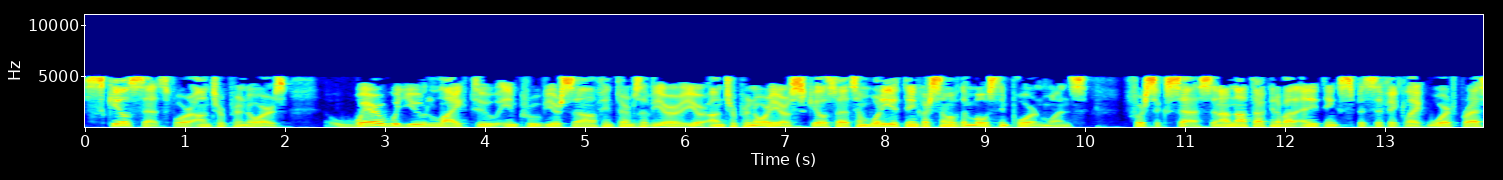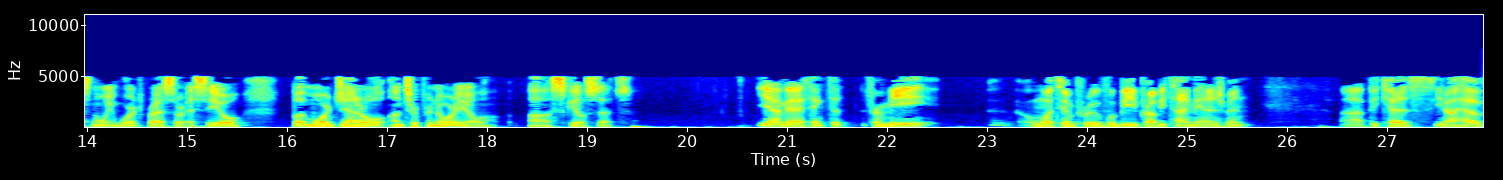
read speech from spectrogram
skill sets for entrepreneurs, where would you like to improve yourself in terms of your, your entrepreneurial skill sets, and what do you think are some of the most important ones for success? And I'm not talking about anything specific like WordPress, knowing WordPress or SEO, but more general entrepreneurial uh, skill sets. Yeah, I mean, I think that for me, what to improve would be probably time management, uh, because you know I have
